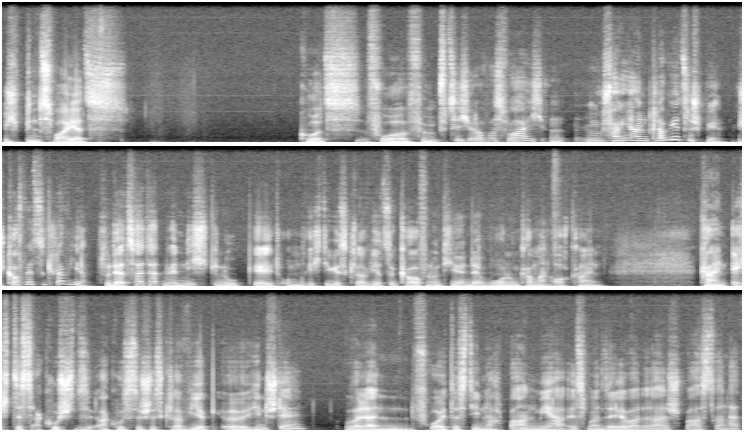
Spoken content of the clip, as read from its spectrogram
Ich bin zwar jetzt kurz vor 50 oder was war ich und fange an, Klavier zu spielen. Ich kaufe mir jetzt ein Klavier. Zu der Zeit hatten wir nicht genug Geld, um ein richtiges Klavier zu kaufen und hier in der Wohnung kann man auch kein, kein echtes akustisches Klavier äh, hinstellen, weil dann freut es die Nachbarn mehr, als man selber da Spaß dran hat.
